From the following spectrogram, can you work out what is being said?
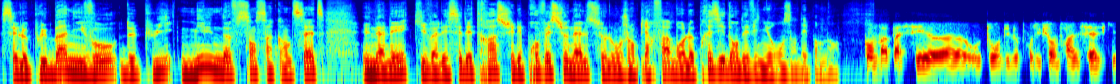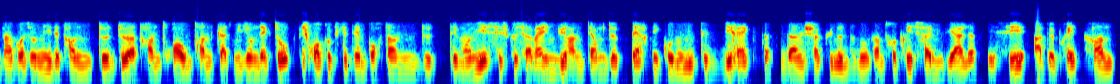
C'est le plus bas niveau depuis 1957. Une année qui va laisser des traces chez les professionnels, selon Jean-Pierre Fabre, le président des vignerons indépendants. On va passer euh, autour d'une production française qui va avoisonner des 32 à 33 ou 34 millions d'hectos. Je crois que ce qui est important de témoigner, c'est ce que ça va induire en termes de pertes économiques directes dans chacune de nos entreprises familiales. Et c'est à peu près 30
